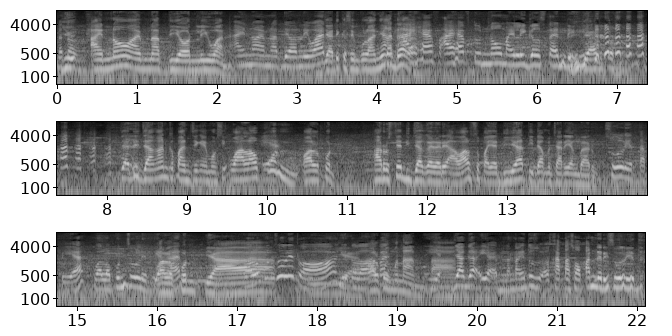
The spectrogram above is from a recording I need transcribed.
Betul. You, I know I'm not the only one. I know I'm not the only one Jadi kesimpulannya but adalah I have I have to know my legal standing Iya. Jadi jangan kepancing emosi walaupun Iya. walaupun harusnya dijaga dari awal supaya dia tidak mencari yang baru. sulit tapi ya walaupun sulit ya walaupun kan ya walaupun sulit loh Iya, gitu loh walaupun Apa- menantang. iya, jaga ya menantang itu kata sopan dari sulit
